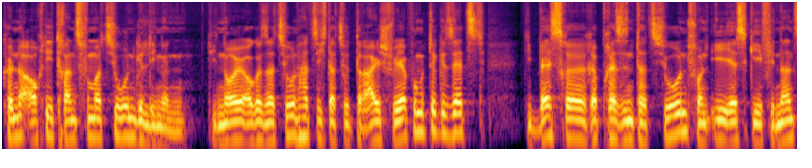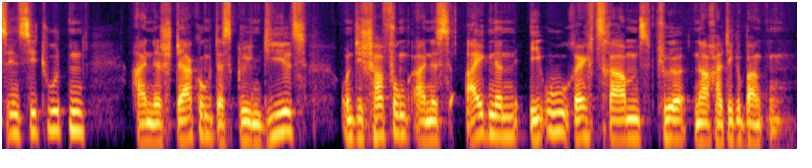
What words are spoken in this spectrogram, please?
könne auch die Transformation gelingen. Die neue Organisation hat sich dazu drei Schwerpunkte gesetzt. Die bessere Repräsentation von ESG-Finanzinstituten, eine Stärkung des Green Deals und die Schaffung eines eigenen EU-Rechtsrahmens für nachhaltige Banken.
